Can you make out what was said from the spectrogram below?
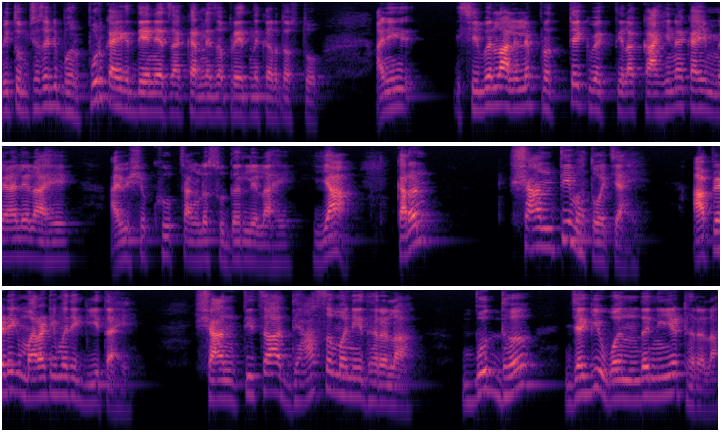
मी तुमच्यासाठी भरपूर काही देण्याचा करण्याचा प्रयत्न करत असतो. आणि शिबिराला आलेल्या प्रत्येक व्यक्तीला काही ना काही मिळालेलं आहे. आयुष्य खूप चांगलं सुधारलेलं आहे. या. कारण शांती महत्त्वाची आहे. आपल्याकडे एक मराठीमध्ये गीत आहे. शांतीचा ध्यास मने धरला बुद्ध जगी वंदनीय ठरला.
